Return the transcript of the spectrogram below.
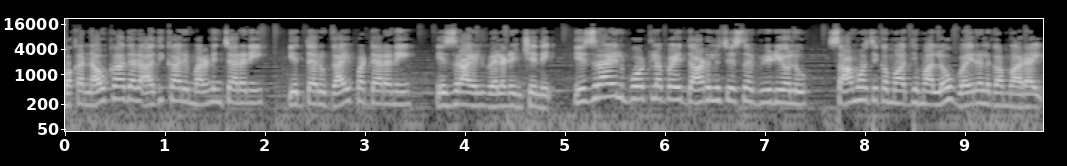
ఒక నౌకాదళ అధికారి మరణించారని ఇద్దరు గాయపడ్డారని ఇజ్రాయెల్ వెల్లడించింది. ఇజ్రాయెల్ బోట్లపై దాడులు చేసిన వీడియోలు సామాజిక మాధ్యమాల్లో వైరల్గా మారాయి.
